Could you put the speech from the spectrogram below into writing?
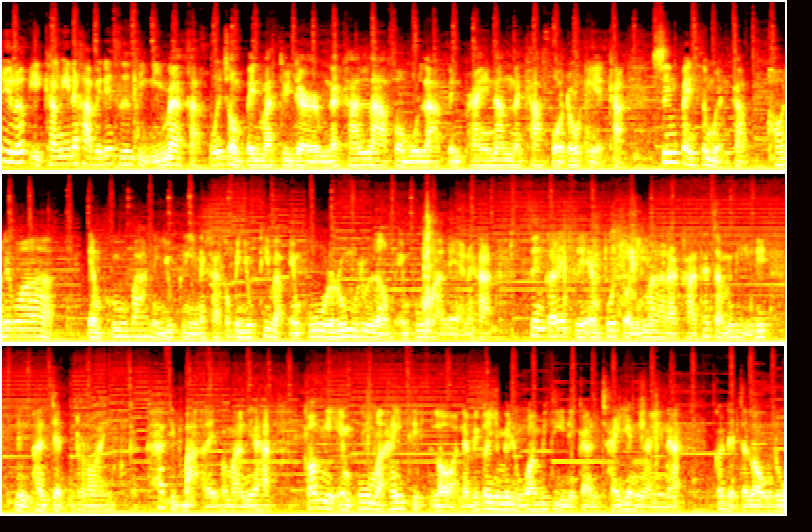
จิเลิฟอีกครั้งนี้นะคะไม่ได้ซื้อสิ่งนี้มาค่ะคุณผู้ชมเป็นมัตริเดิมนะคะลาฟอร์มูลาเป็นไพรนัมนะคะโฟโตเอทค่ะ ซึ่งเป็นเสมือนกับเขาเรียกว่า เอ็มพูบ้านในยุคนี้นะคะก็เป็นยุคที่แบบเอ็มพูรุ่งเรืองเอ็มพูมาแลยนะคะ ซึ่งก็ได้ซื้อเอ็มพูตัวนี้มาราคา ถ้าจำไม่ผิดอยู่ที่ 1,750 บาทอะไรประมาณนี้ฮะก็มีเอ็มพูมาให้ 10 หลอดนะเบก็ยังไม่รู้ว่าวิธีในการใช้ยังไงนะ ก็เดี๋ยวจะลองดู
